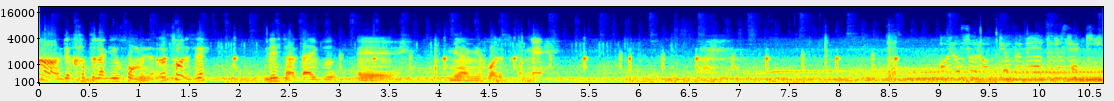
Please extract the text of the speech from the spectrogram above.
ああで葛城方面だ。そうですね。でしたらだいぶ、えー、南の方ですもんね。およそ 600m 先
